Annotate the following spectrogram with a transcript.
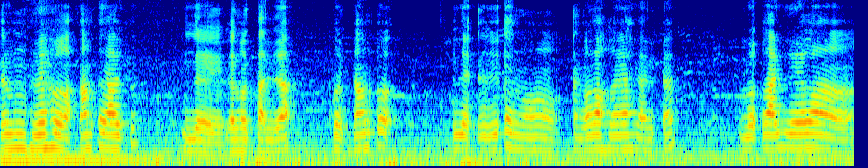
es un riesgo bastante alto de, de mortalidad, por tanto, decidí que no, no las voy a realizar, lo cual lleva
